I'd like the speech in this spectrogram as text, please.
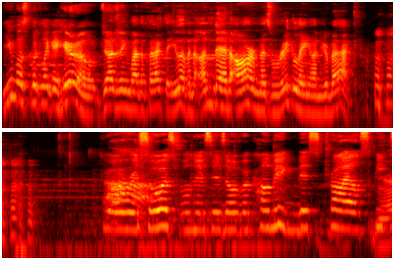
you must look like a hero, judging by the fact that you have an undead arm that's wriggling on your back. Your Ah. resourcefulness is overcoming this trial speaks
